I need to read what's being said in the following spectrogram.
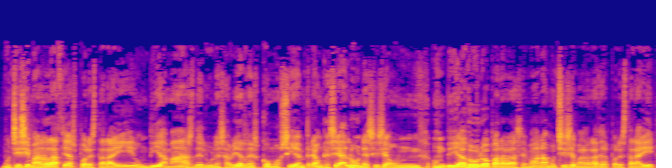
Muchísimas gracias por estar ahí un día más de lunes a viernes, como siempre, aunque sea lunes y sea un, día duro para la semana. Muchísimas gracias por estar ahí,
